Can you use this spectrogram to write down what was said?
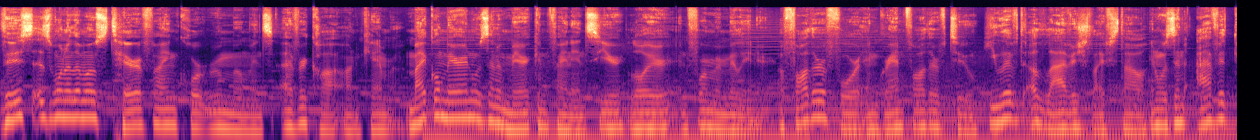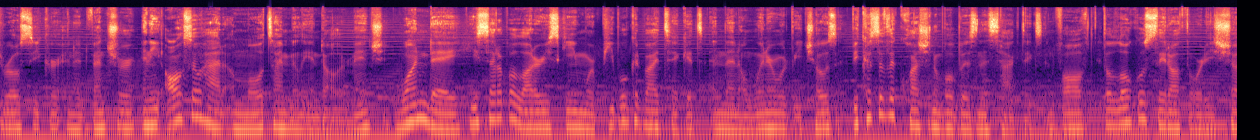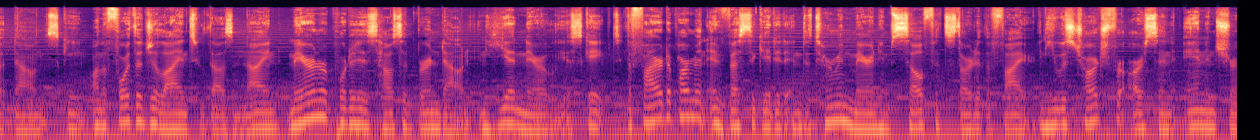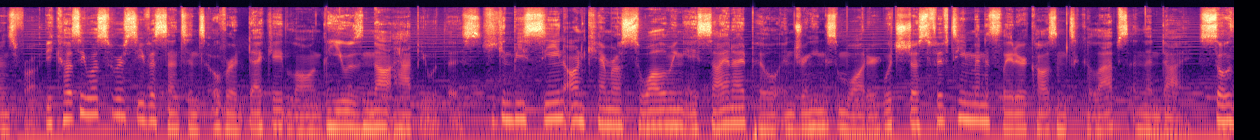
This is one of the most terrifying courtroom moments ever caught on camera. Michael Marin was an American financier, lawyer, and former millionaire. A father of four and grandfather of two, he lived a lavish lifestyle and was an avid thrill seeker and adventurer, and he also had a multi-million dollar mansion. One day, he set up a lottery scheme where people could buy tickets and then a winner would be chosen. Because of the questionable business tactics involved, the local state authorities shut down the scheme. On the 4th of July in 2009, Marin reported his house had burned down and he had narrowly escaped. The fire department investigated and determined Marin himself had started the fire, and he was charged for arson and insurance fraud. Because he was to receive a sentence over a decade long, he was not happy with this. He can be seen on camera swallowing a cyanide pill and drinking some water, which just 15 minutes later caused him to collapse and then die. So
